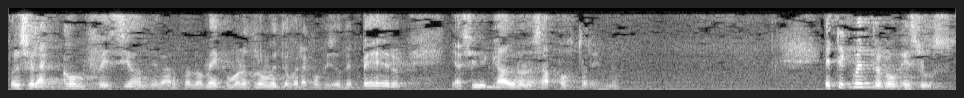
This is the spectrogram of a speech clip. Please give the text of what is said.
Por eso la confesión de Bartolomé, como en otro momento fue la confesión de Pedro, y así de cada uno de los apóstoles. ¿no? Este encuentro con Jesús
